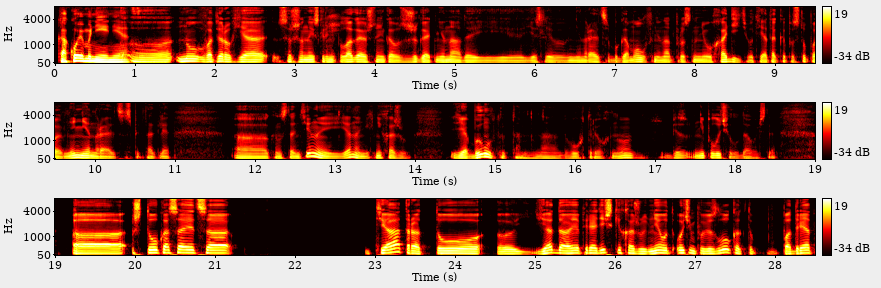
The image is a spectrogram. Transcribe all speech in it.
Какое мнение? Э, Ну, во-первых, я совершенно искренне полагаю, что никого сжигать не надо, и если не нравится Богомолов, не надо просто на него ходить. Вот я так и поступаю. Мне не нравятся спектакли э, Константина, и я на них не хожу. Я был там на двух-трех, но без- не получил удовольствия. А, Что касается театра, то э, я, да, я периодически хожу. Мне вот очень повезло, как-то подряд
